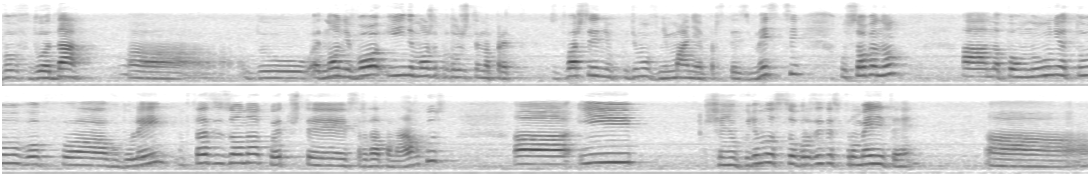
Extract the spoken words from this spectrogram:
в, до а, до едно ниво и не може да продължите напред. Затова ще е необходимо внимание през тези месеци, особено а, на пълнолунието в а, Водолей, в тази зона, което ще е в средата на август. А, и ще е необходимо да се съобразите с промените, а,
